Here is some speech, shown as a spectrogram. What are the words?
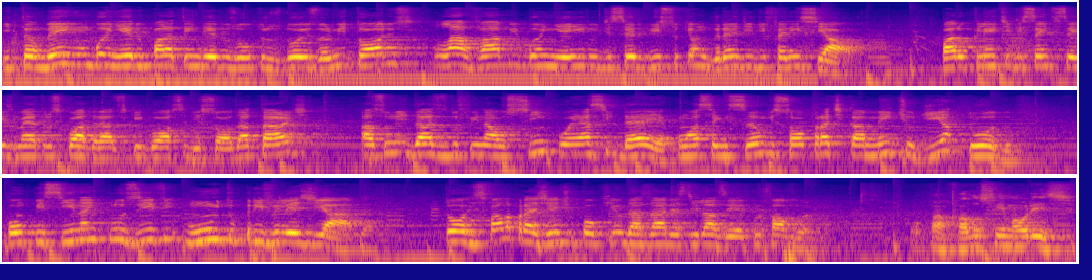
E também um banheiro para atender os outros dois dormitórios, lavabo e banheiro de serviço, que é um grande diferencial. Para o cliente de 106 metros quadrados que gosta de sol da tarde, as unidades do final 5 é essa ideia, com ascensão e sol praticamente o dia todo, com piscina inclusive muito privilegiada. Torres, fala pra gente um pouquinho das áreas de lazer, por favor. Opa, falo sim, Maurício.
